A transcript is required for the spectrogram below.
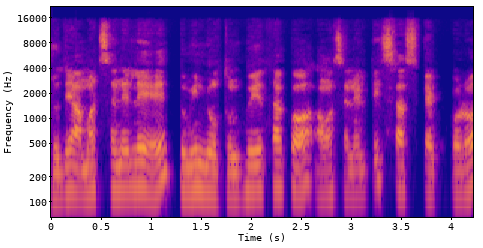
যদি আমার চ্যানেলে তুমি নতুন হয়ে থাকো আমার চ্যানেলটি সাবস্ক্রাইব করো।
